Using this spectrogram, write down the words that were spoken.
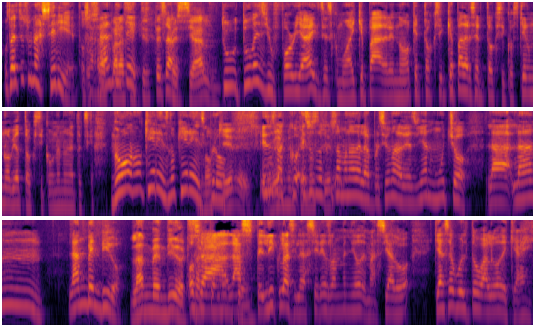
o sea, esto es una serie. O sea, realmente. Para sentirte especial. Tú, tú ves Euphoria y dices como, ay, qué padre, ¿no? Qué tóxico, qué padre ser tóxicos. Quiero un novio tóxico, una novia tóxica. No, no quieres, no quieres. No pero quieres. Eso es la, eso es la cosa mala de la presión, la desvían mucho. La, la han la han vendido. La han vendido, exactamente. O sea, las películas y las series la han vendido demasiado que se ha vuelto algo de que, ay,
